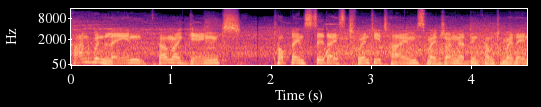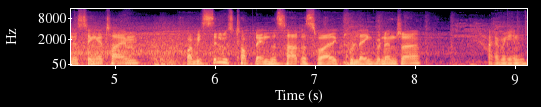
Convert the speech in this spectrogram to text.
Can't win lane, perma ganked, top lane still dies 20 times, my jungler didn't come to my lane a single time, but we still lose top lane this hard as well, through lane ninja. I mean...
